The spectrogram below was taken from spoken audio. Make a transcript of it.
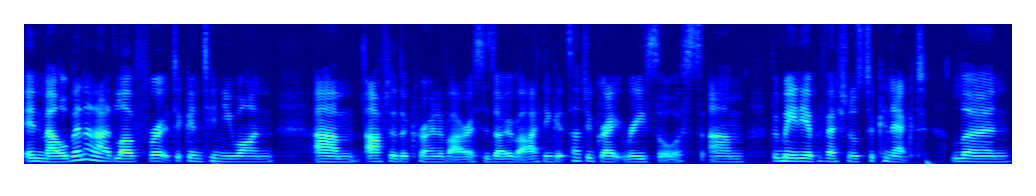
in Melbourne and I'd love for it to continue on um, after the coronavirus is over. I think it's such a great resource um, for media professionals to connect, learn,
